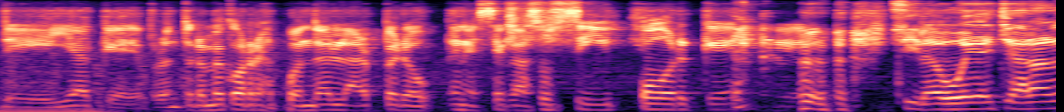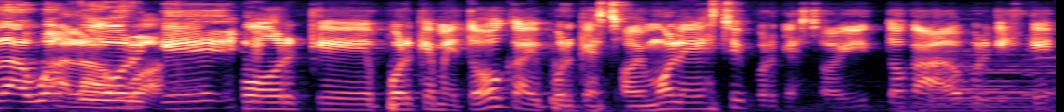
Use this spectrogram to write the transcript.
de ella que de pronto no me corresponde hablar, pero en este caso sí, porque... eh, Si la voy a echar al agua Al agua. porque... porque, porque me toca y porque estoy molesto y porque estoy tocado, porque es que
